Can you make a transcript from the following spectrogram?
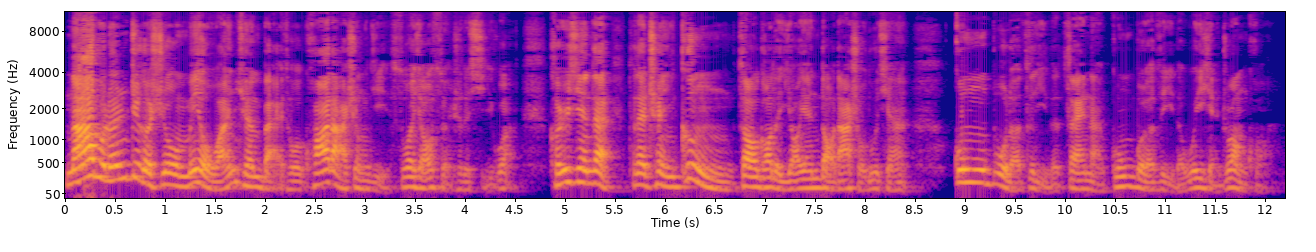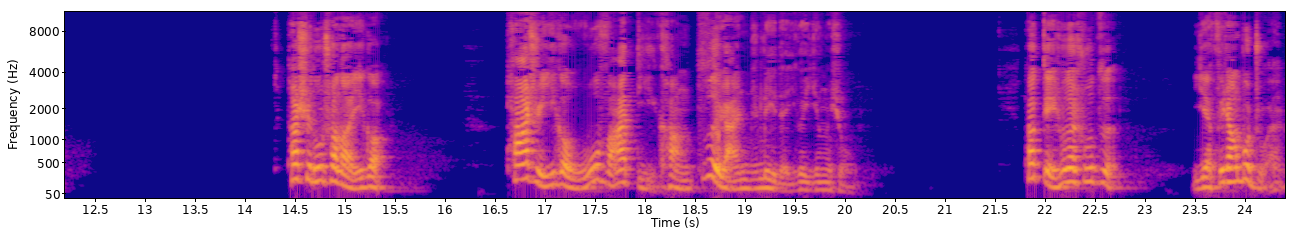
拿破仑这个时候没有完全摆脱夸大胜绩、缩小损失的习惯，可是现在他在趁更糟糕的谣言到达首都前，公布了自己的灾难，公布了自己的危险状况。他试图创造一个，他是一个无法抵抗自然之力的一个英雄。他给出的数字也非常不准，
